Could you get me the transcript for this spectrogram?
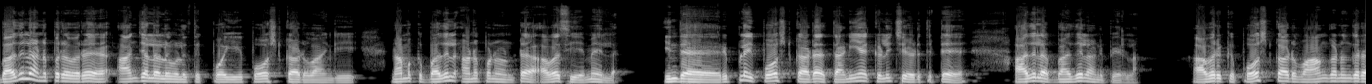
பதில் அனுப்புகிறவர் அஞ்சல் அலுவலகத்துக்கு போய் போஸ்ட் கார்டு வாங்கி நமக்கு பதில் அனுப்பணுன்ட்டு அவசியமே இல்லை. இந்த ரிப்ளை போஸ்ட் கார்டை தனியாக கிழித்து எடுத்துட்டு அதில் பதில் அனுப்பிடலாம். அவருக்கு போஸ்ட் கார்டு வாங்கணுங்கிற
